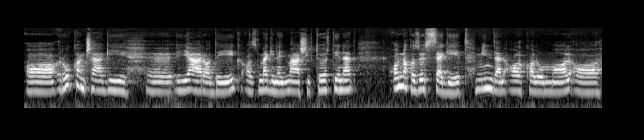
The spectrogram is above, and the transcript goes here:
A rokkantsági járadék az megint egy másik történet, annak az összegét minden alkalommal a,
